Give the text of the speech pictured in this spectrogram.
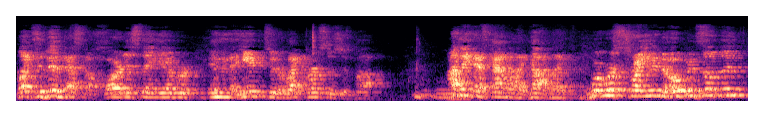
Like to them, that's the hardest thing ever, and then they hand it to the right person, it's just pop. I think that's kind of like God. Like, we're, we're straining to open something,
